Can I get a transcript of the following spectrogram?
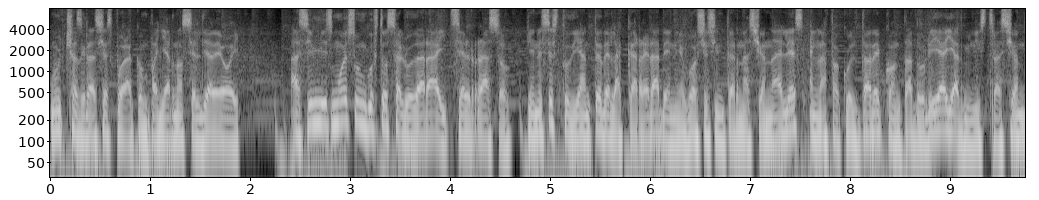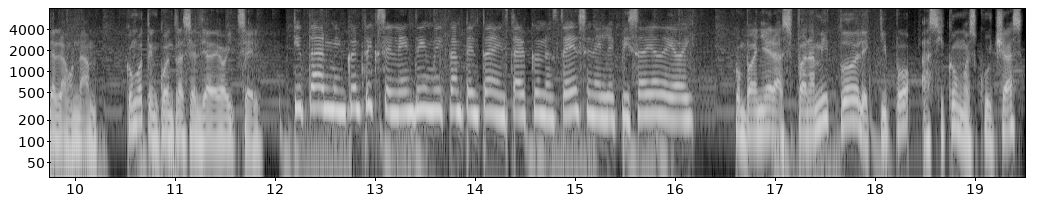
Muchas gracias por acompañarnos el día de hoy. Asimismo, es un gusto saludar a Itzel Razo, quien es estudiante de la carrera de Negocios Internacionales en la Facultad de Contaduría y Administración de la UNAM. ¿Cómo te encuentras el día de hoy, Itzel? ¿Qué tal? Me encuentro excelente y muy contenta de estar con ustedes en el episodio de hoy. Compañeras, para mí todo el equipo, así como escuchas,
